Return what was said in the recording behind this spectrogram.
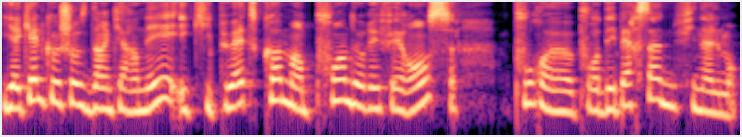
il y a quelque chose d'incarné et qui peut être comme un point de référence pour, euh, des personnes finalement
